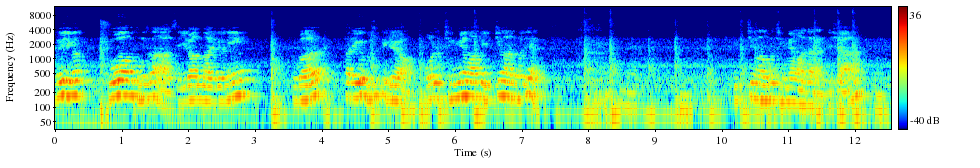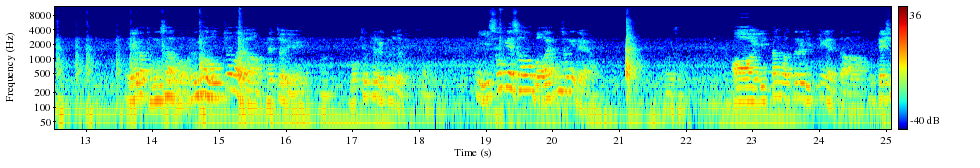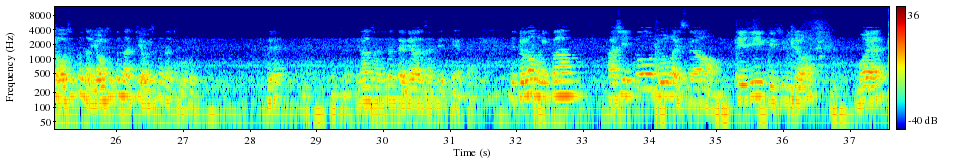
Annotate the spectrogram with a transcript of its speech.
여기 이건 주어 동사가 나왔어. 이러한 발견이 이걸 자 이거 무슨 뜻이에요? 뭘 증명하고 입증하는 거지? 입증하고 증명하다는 뜻이야. 얘가 동사고 여기가 목적어예요. 배절이 목적절을 끌어줘. 이 속에서 뭐가 형성이 돼요? 여기서. 어, 이딴 것들을 입증했다. 대신 어디서 끝나? 여기서 끝났지, 여기서 끝났지 모르지. 그지? 그렇죠. 이런 사실은 대대한 사실을 입증했다. 근데 들어가 보니까 다시 또 주어가 있어요. 계지 기술이죠. 뭐에?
